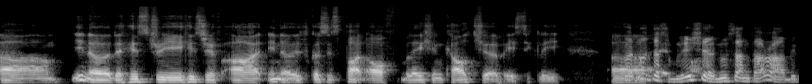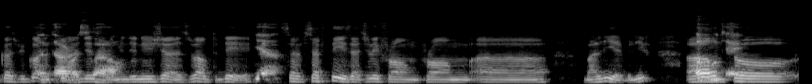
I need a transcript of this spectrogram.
um, you know, the history, history of art. You know, because it's part of Malaysian culture, basically. Uh, but not just Malaysia, Nusantara, because we got Nusantara a few audience well. from Indonesia as well today. Yeah, Safety is actually from from uh, Bali, I believe. Oh, um, oh, okay. So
